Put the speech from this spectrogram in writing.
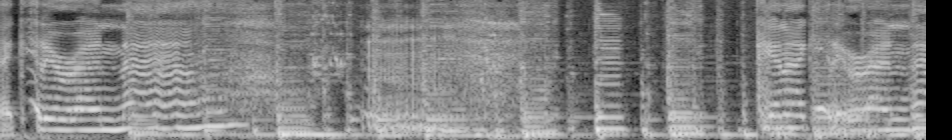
I get it right now? Mm. Can I get it right now?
